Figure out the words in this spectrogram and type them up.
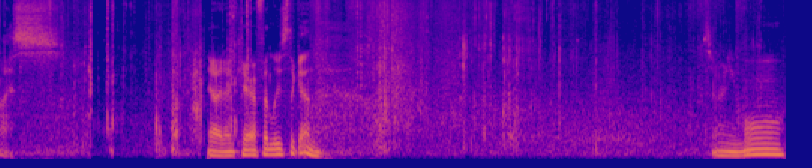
Nice. Now I don't care if I lose the gun. Is there any more?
